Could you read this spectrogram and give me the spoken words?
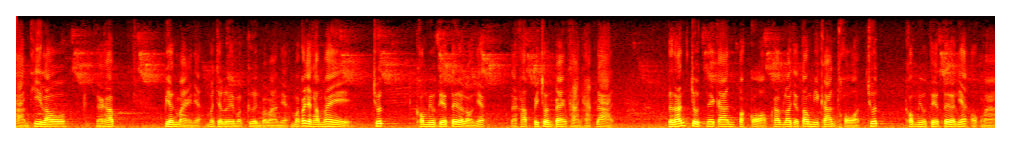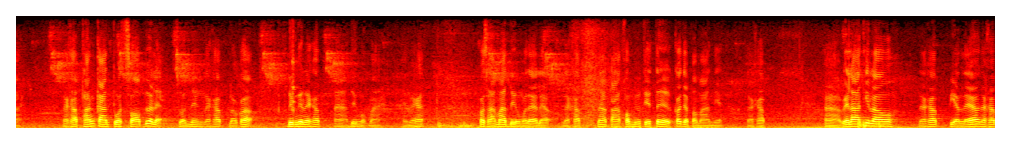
ฐานที่เรานะครับเปลี่ยนใหม่เนี่ยมันจะเลยมาเกินประมาณนี้มันก็จะทำให้ชุดคอมมิวเตเตอร์เหล่านี้นะครับไปชนแปลงฐานหักได้ดังนั้นจุดในการประกอบครับเราจะต้องมีการถอดชุดคอมมิวเตเตอร์เนี้ยออกมา นะครับ ทั้งการตรวจสอบด้วยแหละส่วนหนึ่งนะครับ เราก็ดึงได้เลยครับอ่าดึงออกมาเห็นไหมครับก็สามารถดึงมาได้แล้วนะครับ หน้าตาคอมมิวเตเตอร์ก็จะประมาณนี้นะครับอ่าเวลาที่เรานะครับเปลี่ยนแล้วนะครับ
